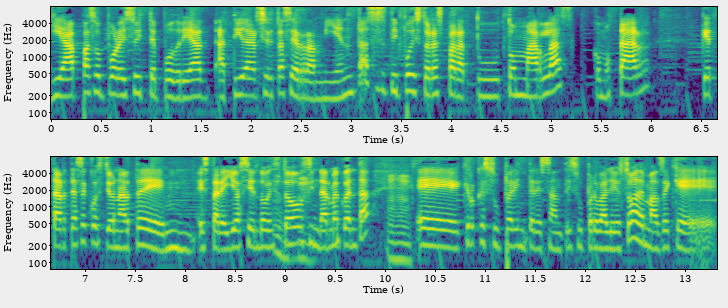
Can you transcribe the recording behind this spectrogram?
ya pasó por eso y te podría a ti dar ciertas herramientas, ese tipo de historias para tú tomarlas, como Tar, que Tar te hace cuestionarte de, "Mm, ¿estaré yo haciendo esto sin darme cuenta? Eh, creo que es súper interesante y súper valioso, además de que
